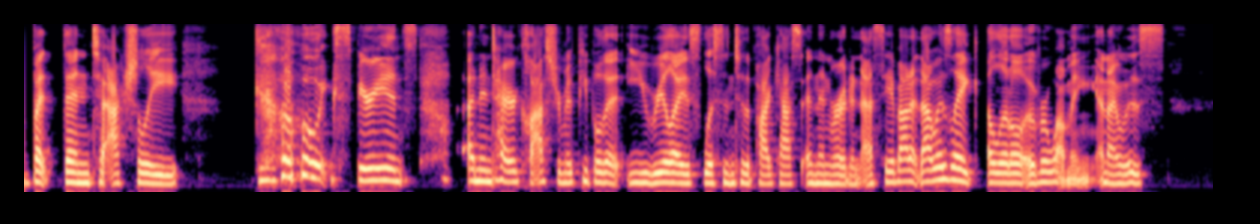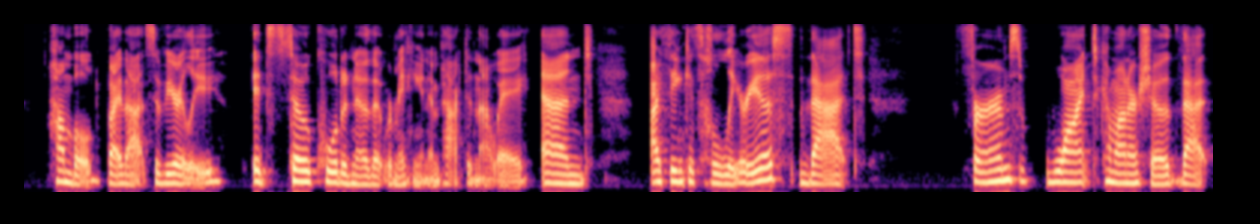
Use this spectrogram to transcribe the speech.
but then to actually go experience an entire classroom of people that you realize listened to the podcast and then wrote an essay about it that was like a little overwhelming and i was humbled by that severely. It's so cool to know that we're making an impact in that way and i think it's hilarious that firms want to come on our show that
